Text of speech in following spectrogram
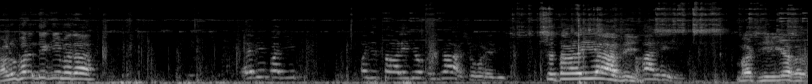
ਆਲੂ ਫਰਨ ਦੀ ਕੀਮਤ ਆ ਇਹ ਵੀ ਭਾਜੀ 45 ਜੋ 50 ਛੋਲੇ ਦੀ। 44000 ਦੀ? ਹਾਂਜੀ। ਬਸ ਠੀਕ ਆ ਫਿਰ।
